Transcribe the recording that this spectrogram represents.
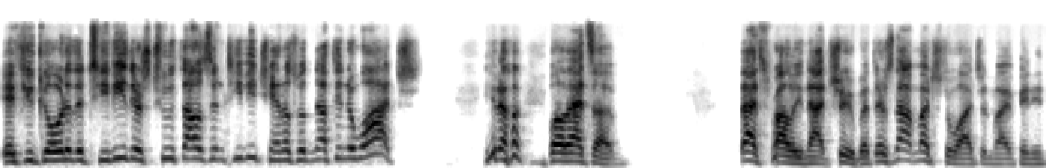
If you go to the TV, there's 2,000 TV channels with nothing to watch. You know, well, that's a that's probably not true, but there's not much to watch in my opinion.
